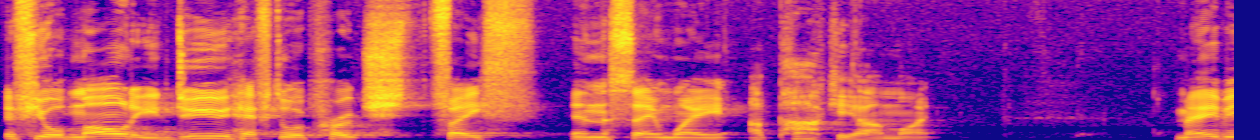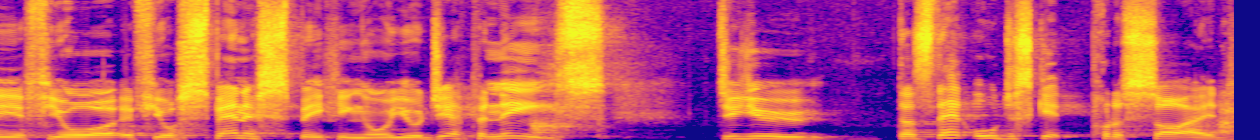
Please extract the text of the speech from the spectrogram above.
If you're Maori, do you have to approach faith in the same way a Pākehā might? Maybe if you're, if you're Spanish speaking or you're Japanese, do you, does that all just get put aside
